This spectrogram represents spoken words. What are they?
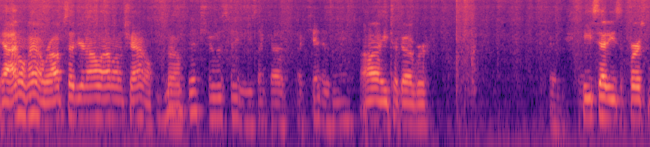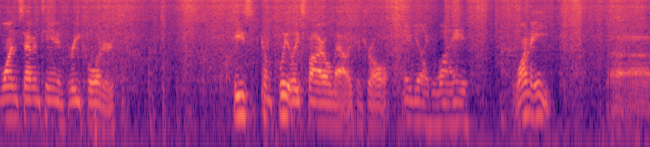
Yeah, I don't know. Rob said you're not allowed on the channel. He's So, a bitch. Who was he? He's like a, a kid, isn't he? oh, he took over. He said he's the first 117 and three quarters. He's completely spiraled out of control. Maybe like one eighth. One eight. Uh,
